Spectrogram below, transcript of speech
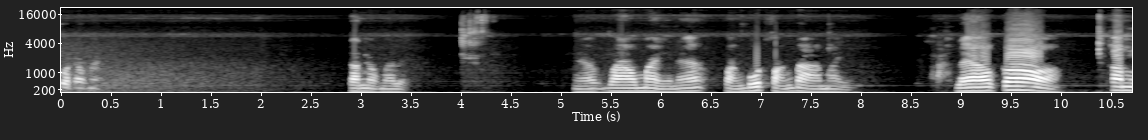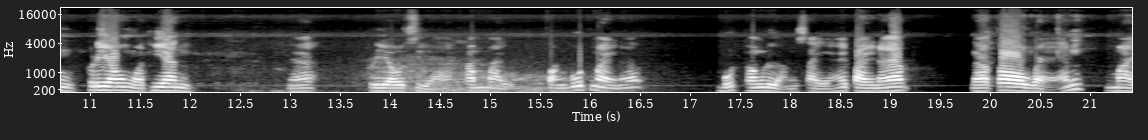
กดออกมาดันออกมาเลยนะครับวาล์วใหม่นะครับฝังบูทฝังบ่าใหม่ แล้วก็ทำเกลียวหัวเทียนนะฮะเกลียวเสียทำใหม่ ฝังบูทใหม่นะครับบูททองเหลืองใส่ให้ไปนะครับ แล้วก็แหวนใหม่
